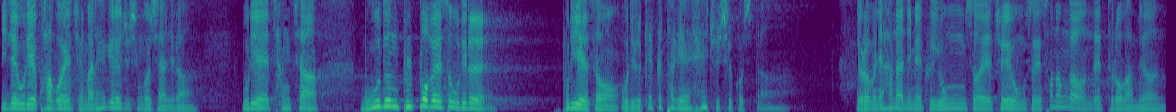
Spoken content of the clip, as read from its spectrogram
이제 우리의 과거의 죄만 해결해 주신 것이 아니라 우리의 장차 모든 불법에서 우리를 불의해서 우리를 깨끗하게 해 주실 것이다. 여러분이 하나님의 그 용서의 죄 용서의 선언 가운데 들어가면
